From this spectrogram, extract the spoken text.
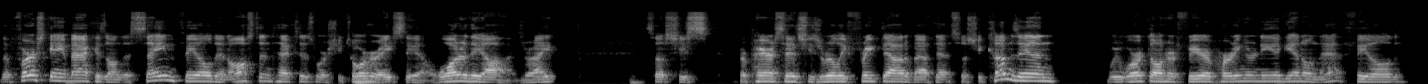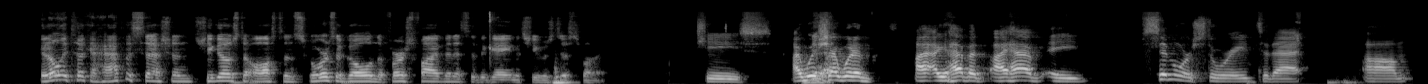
The first game back is on the same field in Austin, Texas, where she tore her ACL. What are the odds, right? So she's her parents said she's really freaked out about that. So she comes in. We worked on her fear of hurting her knee again on that field. It only took a half a session. She goes to Austin, scores a goal in the first five minutes of the game, and she was just fine. Jeez, I wish yeah. I would have. I, I have a. I have a similar story to that. Um,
